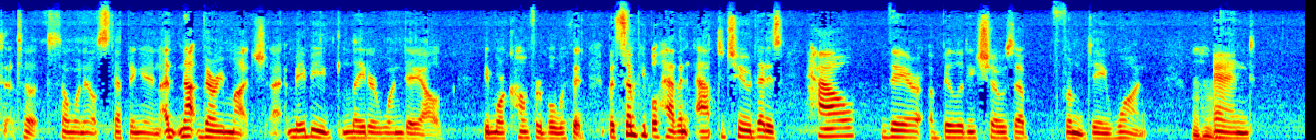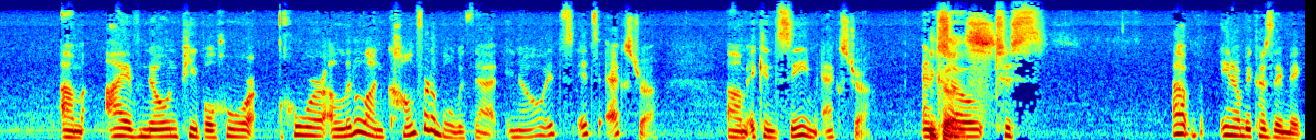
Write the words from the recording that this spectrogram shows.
to, to someone else stepping in. I, not very much. Maybe later one day I'll be more comfortable with it. But some people have an aptitude that is how their ability shows up from day one. Mm-hmm. And um, I've known people who are who are a little uncomfortable with that. You know, it's it's extra. Um, it can seem extra, and because... so to, uh, you know, because they make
